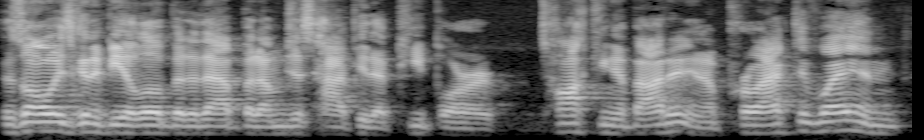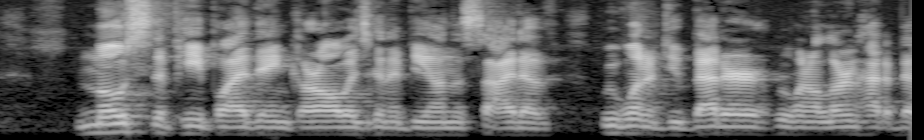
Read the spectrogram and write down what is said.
there's always going to be a little bit of that, but I'm just happy that people are talking about it in a proactive way, and most of the people I think are always going to be on the side of we want to do better, we want to learn how to be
